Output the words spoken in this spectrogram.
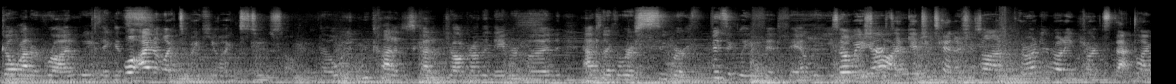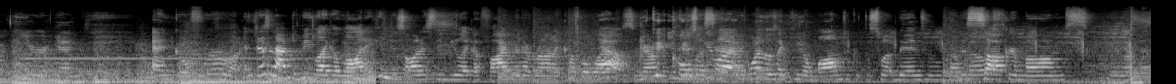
go on a run. We think it's well, I don't like to make he likes to, so no. We, we kind of just kind of jog around the neighborhood, act like we're a super physically fit family. So be sure to get your tennis shoes on, put on your running shorts that time of the year again, doesn't have to be like a lot. It can just honestly be like a five minute run, a couple laps yeah, around could, the you could be cul-de-sac. like one of those like you know moms with the sweatbands and the The soccer moms. You know,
